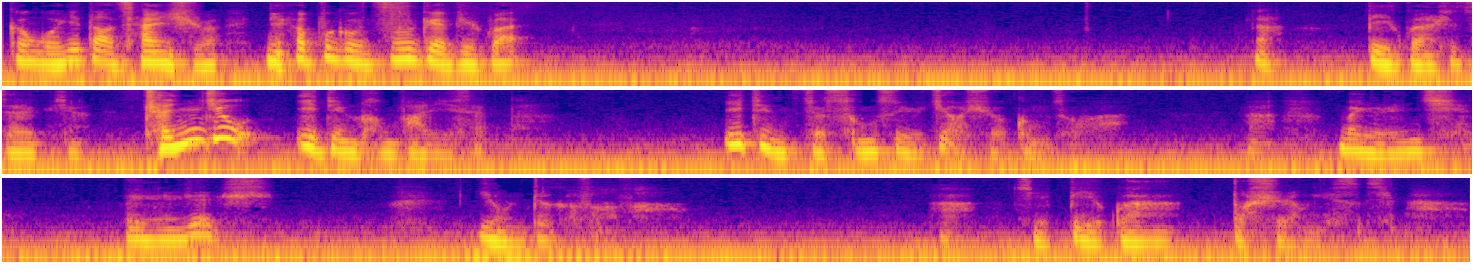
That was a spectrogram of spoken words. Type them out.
跟我一道参学。你还不够资格闭关。闭关是这个像成就一定弘法利生的，一定就从事于教学工作啊，啊，没有人请，没人认识，用这个方法，啊，所以闭关不是容易事情啊，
